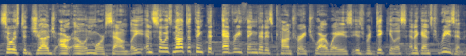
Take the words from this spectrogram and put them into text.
so as to judge our own more soundly, and so as not to think that everything that is contrary to our ways is ridiculous and against reason,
